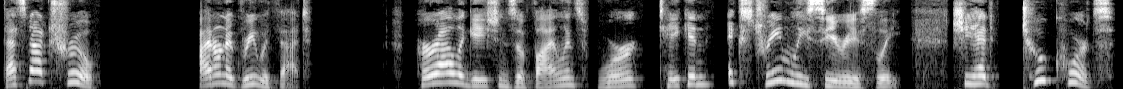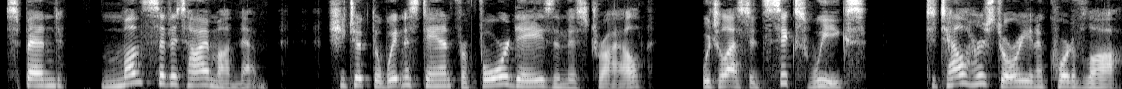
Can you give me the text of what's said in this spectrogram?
That's not true. I don't agree with that. Her allegations of violence were taken extremely seriously. She had two courts spend months at a time on them. She took the witness stand for four days in this trial, which lasted six weeks, to tell her story in a court of law.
